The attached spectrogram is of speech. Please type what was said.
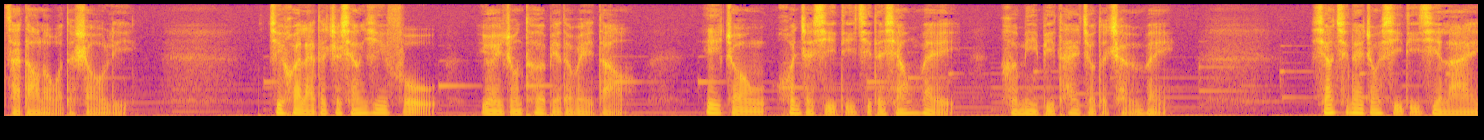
才到了我的手里。寄回来的这箱衣服。有一种特别的味道，一种混着洗涤剂的香味和密闭太久的陈味。想起那种洗涤剂来，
